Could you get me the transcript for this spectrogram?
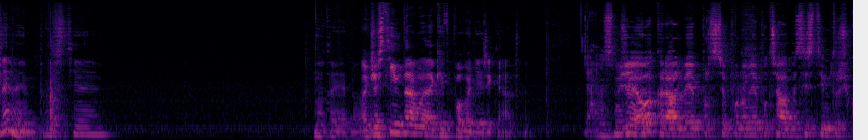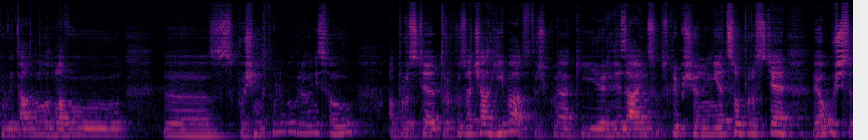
nevím, prostě... No to je jedno. Takže Steam teda bude taky v pohodě, říkáte. Já myslím, že jo, akorát by je prostě podle mě potřeba, aby si s tím trošku vytáhnul hlavu eh, z Washingtonu, nebo kde oni jsou, a prostě trochu začal hýbat, trošku nějaký redesign, subscription, něco prostě, jo, už,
